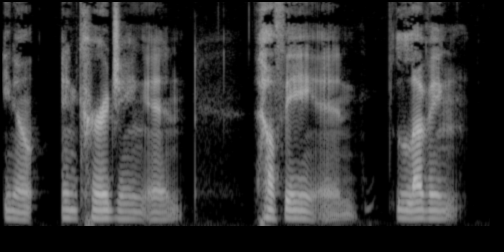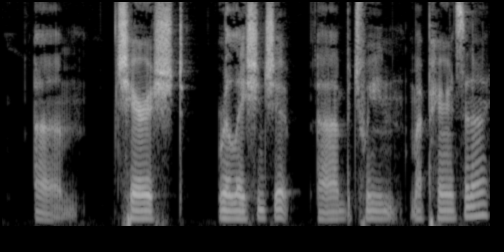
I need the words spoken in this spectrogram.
you know encouraging and healthy and loving um, cherished relationship uh, between my parents and I.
